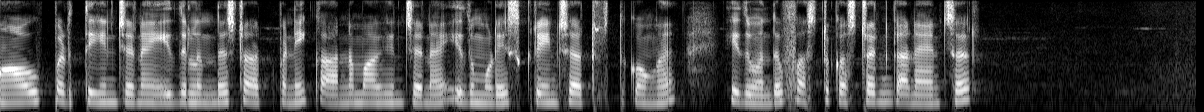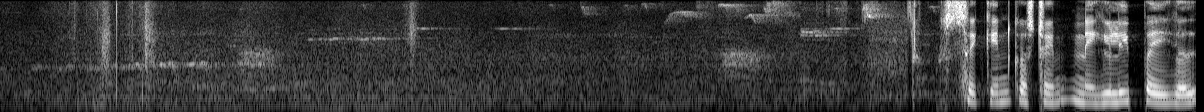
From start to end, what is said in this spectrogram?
மாவுபடுத்துகின்றன இதிலிருந்து ஸ்டார்ட் பண்ணி காரணமாகின்றன. இது முடிய ஸ்க்ரீன்ஷாட் எடுத்துக்கோங்க. இது வந்து ஃபஸ்ட்டு கொஸ்டினுக்கான ஆன்சர் செகண்ட் கொஸ்டின் நெகிழி பைகள்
